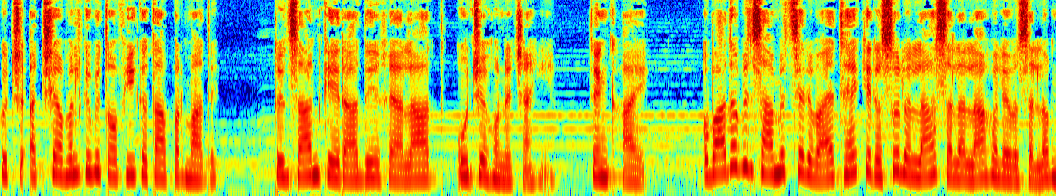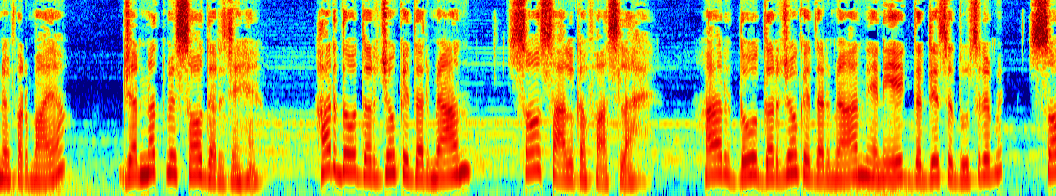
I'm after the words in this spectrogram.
कुछ अच्छे अमल की भी तोफीक अता फरमा दे। तो इंसान के इरादे ख्याल ऊँचे होने चाहिए। थिंक हाई उबादा बिन सामिद से रिवायत है कि रसूल सल्लल्लाहु अलैहि वसल्लम ने फरमाया, जन्नत में सौ दर्जे हैं। हर दो दर्जों के दरमियान सौ साल का फासला है। हर दो दर्जों के दरमियान, यानी एक दर्जे से दूसरे में, सौ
